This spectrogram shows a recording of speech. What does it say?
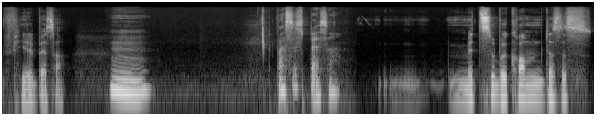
viel besser. Mhm. Was ist besser? Mitzubekommen, dass es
